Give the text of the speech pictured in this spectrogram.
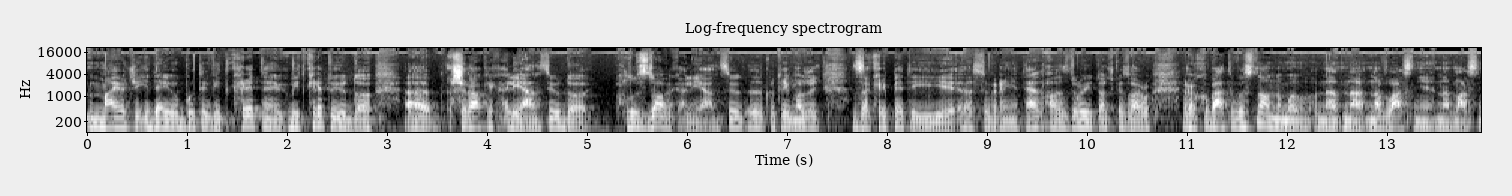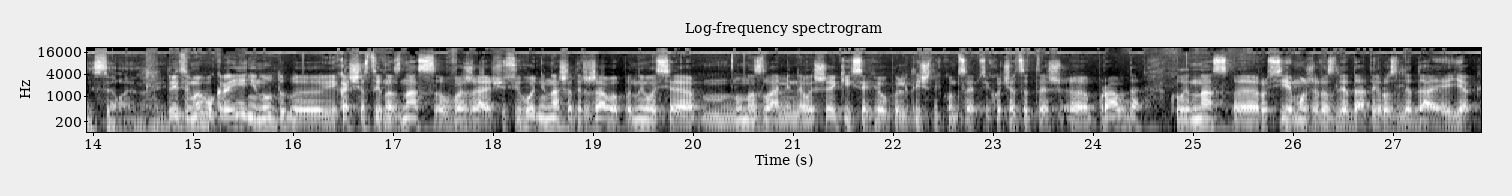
маючи ідею бути відкритою, відкритою до е, широких альянсів, до глуздових альянсів, е, котрі можуть закріпити її суверенітет, але з другої точки зору рахувати в основному на, на, на власні на власні сили. Дивіться, ми в Україні, ну якась частина з нас вважає, що сьогодні наша держава опинилася ну на зламі не лише якихось геополітичних концепцій, хоча це теж правда, коли нас Росія може розглядати розглядає як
